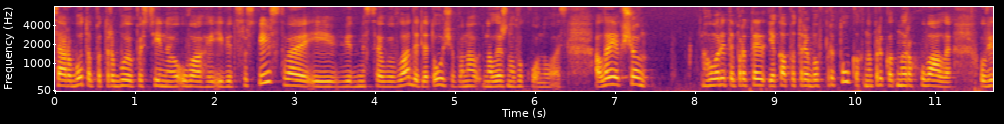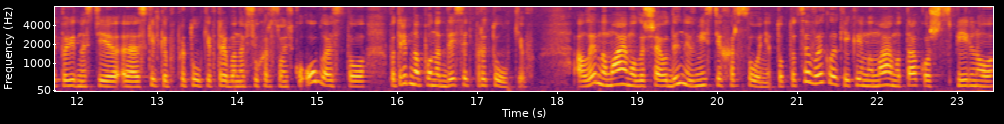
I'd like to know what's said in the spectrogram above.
ця робота потребує постійної уваги і від суспільства, і від місцевої влади для того, щоб вона належно виконувалась. Але якщо Говорити про те, яка потреба в притулках, наприклад, ми рахували у відповідності, е, скільки притулків треба на всю Херсонську область, то потрібно понад 10 притулків. Але ми маємо лише один і в місті Херсоні. Тобто це виклик, який ми маємо також спільно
